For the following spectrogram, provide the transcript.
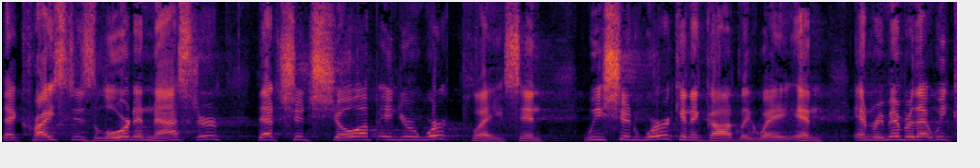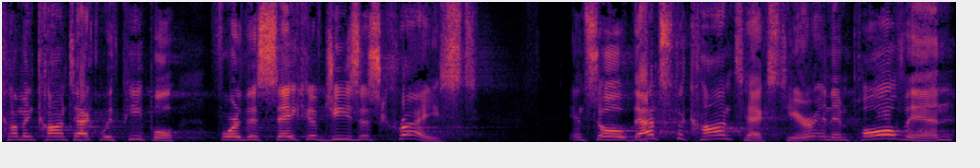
That Christ is Lord and Master, that should show up in your workplace. And we should work in a godly way. And, and remember that we come in contact with people for the sake of Jesus Christ. And so that's the context here. And then Paul then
